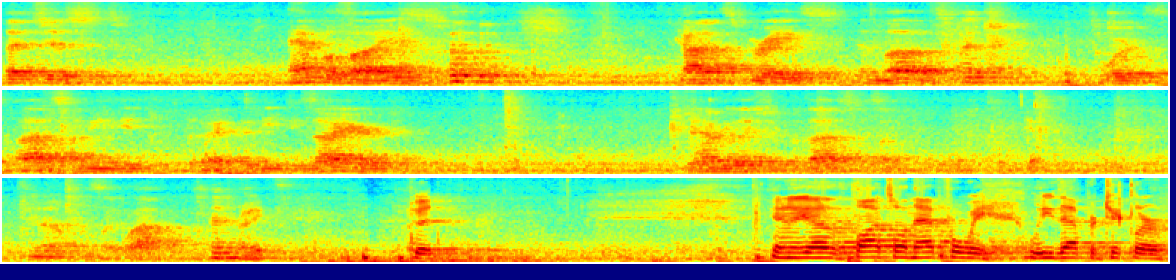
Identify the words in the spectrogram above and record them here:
that just amplifies God's grace and love towards us. I mean, he, the fact that he desired to have a relationship with us, it's like, you know, it's like, wow. Right? Good. Any other thoughts on that before we leave that particular?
